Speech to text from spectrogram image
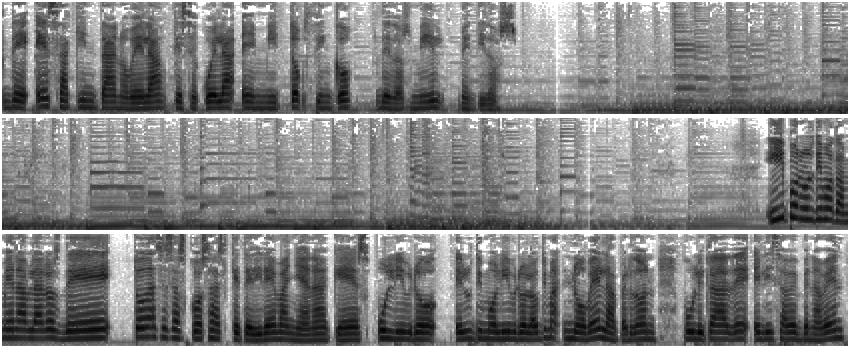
de esa quinta novela que se cuela en mi top 5 de 2022. Y por último también hablaros de todas esas cosas que te diré mañana, que es un libro el último libro, la última novela, perdón, publicada de Elizabeth Benavent.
